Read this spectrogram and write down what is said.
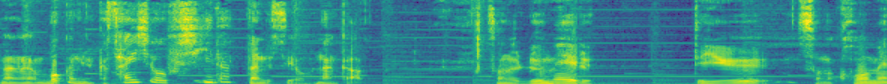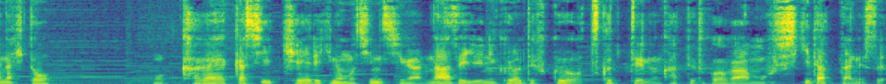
なんか僕、なんか最初不思議だったんですよ。なんか、そのルメールっていう、その高名な人、もう輝かしい経歴の持ち主がなぜユニクロで服を作ってるのかっていうところがもう不思議だったんです。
